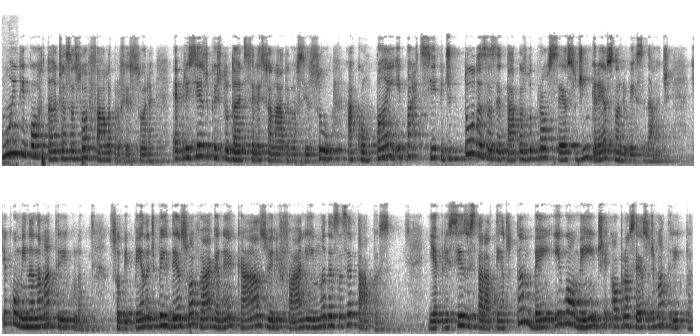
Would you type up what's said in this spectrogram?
Muito importante essa sua fala, professora. É preciso que o estudante selecionado no SISU acompanhe e participe de todas as etapas do processo de ingresso na universidade, que culmina na matrícula, sob pena de perder a sua vaga, né, caso ele falhe em uma dessas etapas. E é preciso estar atento também, igualmente, ao processo de matrícula.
